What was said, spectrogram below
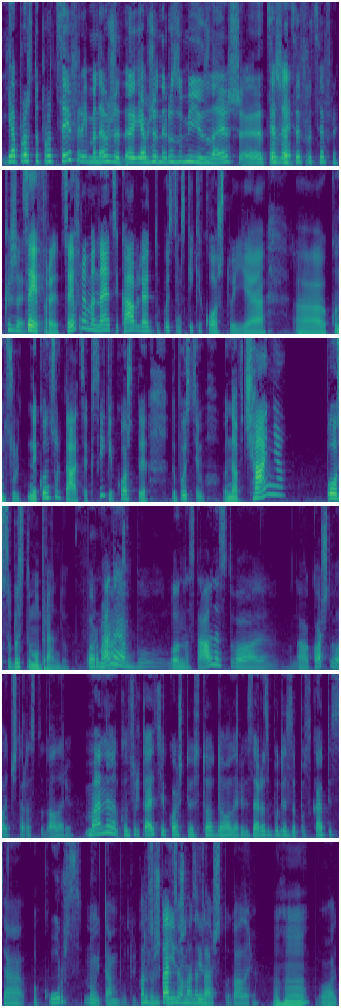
Я просто про цифри, і мене вже е, я вже не розумію. Знаєш, е, цифри, Кажи. цифри, цифри. Кажи. Цифри. Цифри мене цікавлять, допустимо, скільки коштує е, консуль... не консультація, скільки коштує, допустимо, навчання по особистому бренду. У мене було наставництво, воно коштувало 400 доларів. У мене консультація коштує 100 доларів. Зараз буде запускатися курс. Ну і там будуть Консультація трошки у мене теж 100 доларів. Угу. От.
